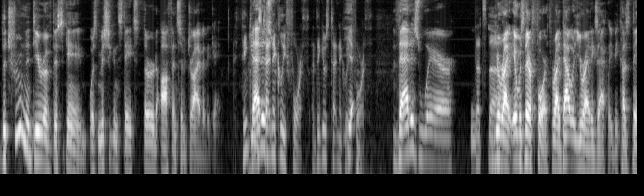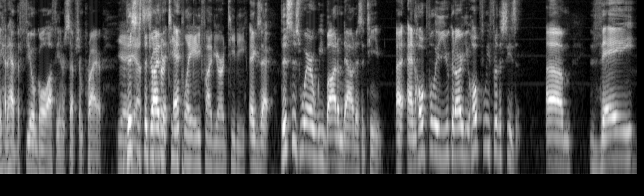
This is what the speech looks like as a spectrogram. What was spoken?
The true nadir of this game was Michigan State's third offensive drive of the game. I think it that was is, technically fourth. I think it was technically yeah, fourth. That is where that's the. You're right. It was their fourth. Right. That was. You're right. Exactly because they had had the field goal off the interception prior. Yeah. This yeah, is the drive. The Thirteen that, play, 85 yard TD. Exact. This is where we bottomed out as a team, uh, and hopefully you could argue, hopefully for the season, um, they,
